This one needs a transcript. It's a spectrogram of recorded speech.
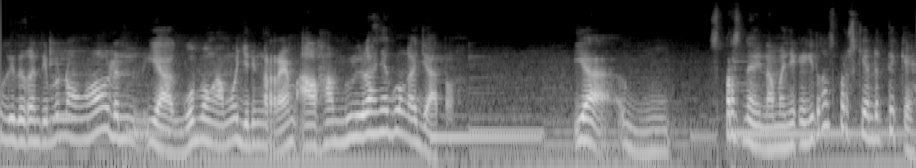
gitu kan tiba nongol dan ya gue mau nggak mau jadi ngerem alhamdulillahnya gue nggak jatuh. Ya seperti namanya kayak gitu kan sepersekian detik ya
